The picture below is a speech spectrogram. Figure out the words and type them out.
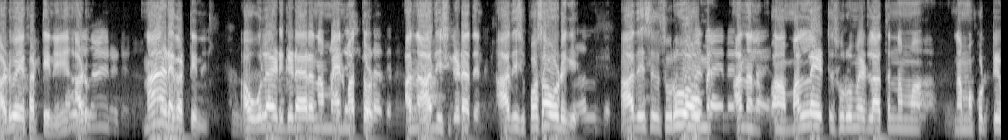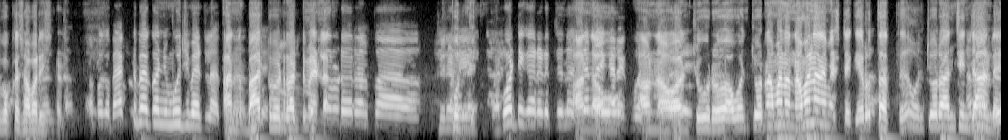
ಅಡವೆ ಕಟ್ಟಿನಿ. ಅಡ್ ನಾಯಡೆ ಕಟ್ಟಿನಿ. ಅವು ಉಲಾಯ್ಡ್ ಗಿಡ ನಮ್ಮ ಏನ್ ಮತ್ತೊಡ? ಅನ್ನ ಆದಿಶ್ ಗಿಡ ಅದೇನೆ ಆದಿಶ್ ಹೊಸ ಹುಡುಗಿ. ಆದಿಶ್ ಸುರು ಅವ್ ಮಲ್ಲ ಇಟ್ಟು ಸುರು ಮೇಡ್ಲಾತ ನಮ್ಮ ನಮ್ಮ ಕುಟ್ಟಿ ಬೊಕ್ಕ ಶಬರಿ ಅಪ್ಪಗ ಬ್ಯಾಕ್ ಟು ಬ್ಯಾಕ್ ಒಂಜಿ ಮೂಜಿ ಮೆಟ್ಲ ರಡ್ಡ್ ಮೆಟ್ಲ. ಅಲ್ಪ ಅವು- ಅವ್ನ ಒಂಚೂರು ಒಂಚೂರು ನಮನ ನಮನ ಮಿಸ್ಟೇಕ್ ಇರುತ್ತತ್. ಒಂಚೂರು ಅಂಚಿನ ಜಾಂಡೆ.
